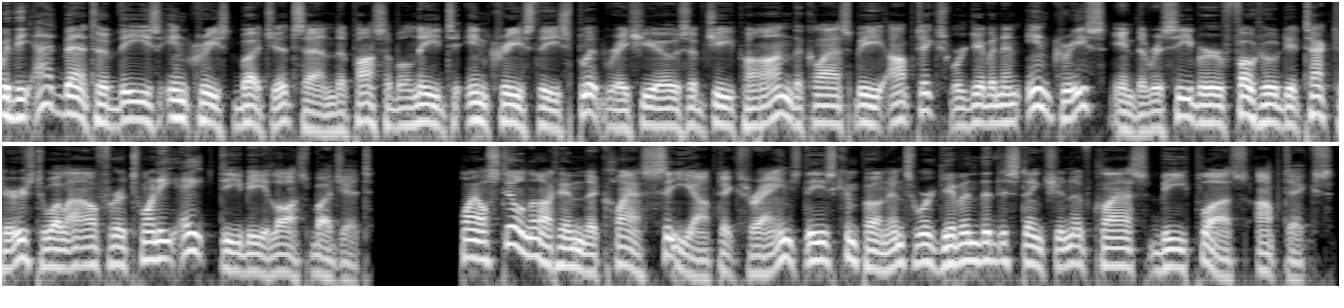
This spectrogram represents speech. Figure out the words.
With the advent of these increased budgets and the possible need to increase the split ratios of GPON, the Class B optics were given an increase in the receiver photodetectors to allow for a 28 dB loss budget. While still not in the Class C optics range, these components were given the distinction of Class B plus optics.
